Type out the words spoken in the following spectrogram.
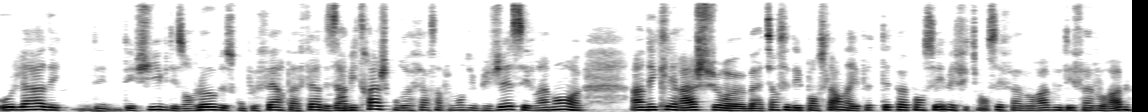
au-delà des, des, des chiffres, des enveloppes, de ce qu'on peut faire, pas faire, des arbitrages qu'on doit faire simplement du budget. C'est vraiment euh, un éclairage sur, euh, bah tiens, ces dépenses-là, on n'avait peut-être pas pensé, mais effectivement, c'est favorable ou défavorable.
